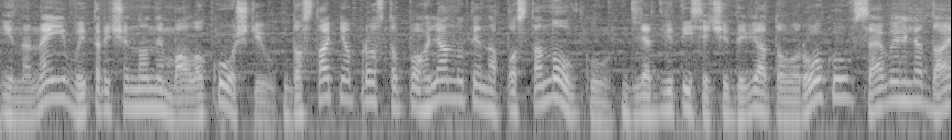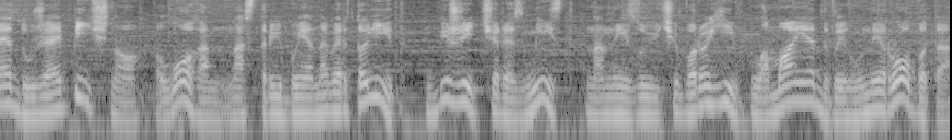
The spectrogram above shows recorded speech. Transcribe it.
і на неї витрачено немало коштів. Достатньо просто поглянути на постановку. Для 2009 року все виглядає дуже епічно. Логан настрибує на вертоліт, біжить через міст, нанизуючи ворогів, ламає двигуни робота.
